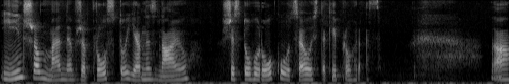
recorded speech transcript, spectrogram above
і інша в мене вже просто, я не знаю, ще з того року це ось такий прогрес. А,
